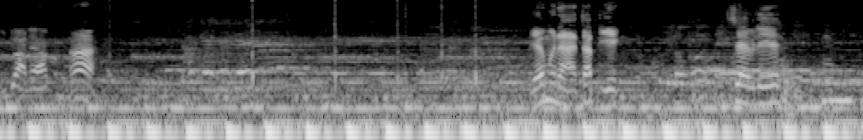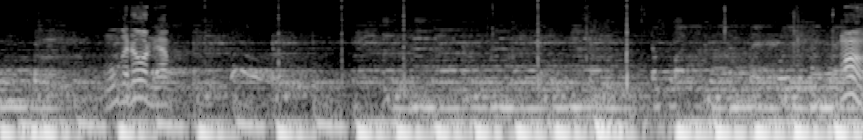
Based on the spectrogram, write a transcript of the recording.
สุดยอดเลยครับอ่าเดี๋ยวมือหนาจัดอีก แซ่บอีหลีหมูกระโดนครับอืม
